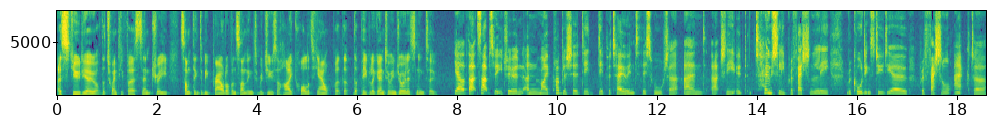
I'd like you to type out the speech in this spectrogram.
a, studio of the 21st century, something to be proud of, and something to produce a high quality output that, that people are going to enjoy listening to. Yeah, that's absolutely true. And, and my publisher did dip a toe into this water and actually, it, totally professionally, recording studio, professional actor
